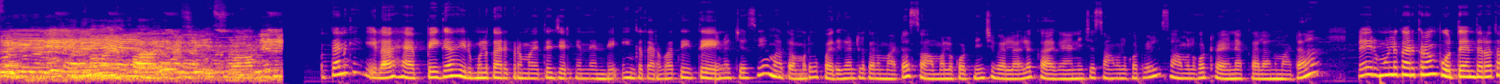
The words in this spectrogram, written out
Thank you. మొత్తానికి ఇలా హ్యాపీగా ఇరుముల కార్యక్రమం అయితే జరిగిందండి. ఇంకా తర్వాత అయితే నేను వచ్చేసి మా తమ్ముడికి పది గంటలకు అనమాట సామలకోట నుంచి వెళ్ళాలి. కాకినాడ నుంచి సామలకోట వెళ్ళి సామలకోట ట్రైన్ ఎక్కాలన్నమాట ఇరుముల కార్యక్రమం పూర్తయిన తర్వాత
